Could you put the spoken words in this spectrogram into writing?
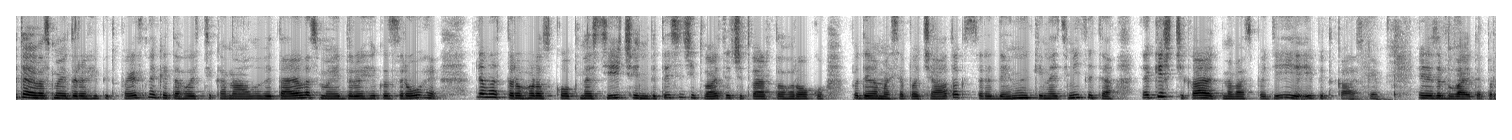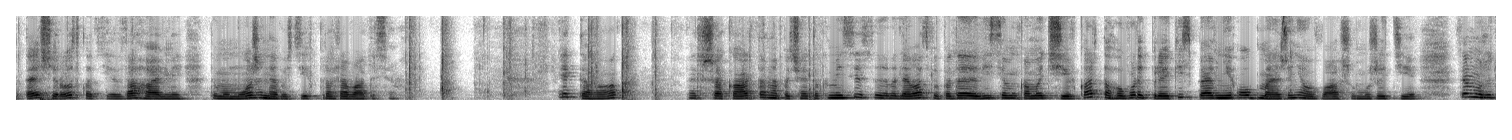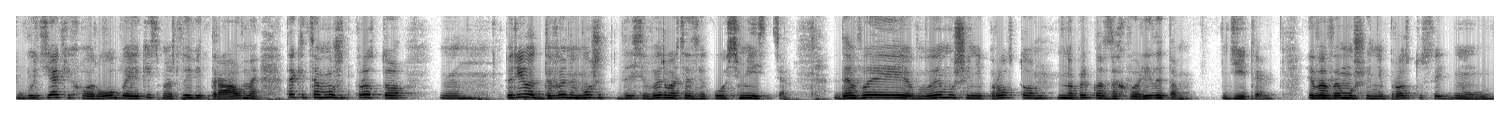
Вітаю вас, мої дорогі підписники та гості каналу. Вітаю вас, мої дорогі козроги. Для вас старогороскоп на січень 2024 року. Подивимося початок, середину і кінець місяця, які ж чекають на вас події і підказки. І не забувайте про те, що розклад є загальний, тому може не в усіх програватися. І так. Перша карта на початок місяця для вас випадає вісімка мечів. Карта говорить про якісь певні обмеження у вашому житті. Це можуть бути як і хвороби, якісь можливі травми, так і це можуть просто період, де ви не можете десь вирватися з якогось місця, де ви вимушені просто, наприклад, захворіли там діти, і ви вимушені просто ну,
